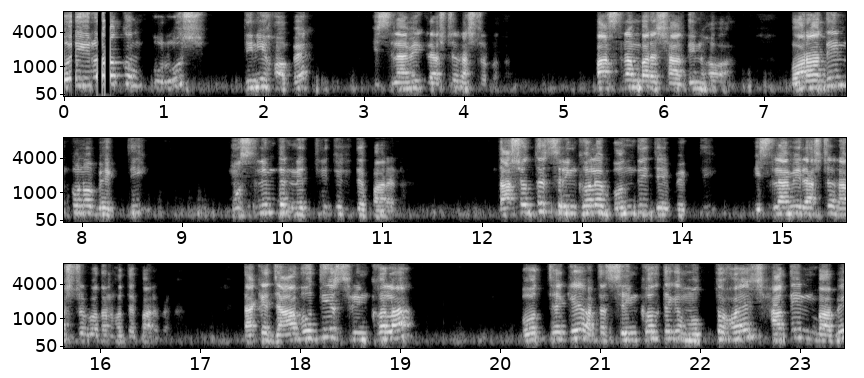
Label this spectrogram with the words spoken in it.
ওই রকম পুরুষ তিনি হবেন ইসলামিক রাষ্ট্রের রাষ্ট্রপ্রধান। পাঁচ নম্বরে স্বাধীন হওয়া। পরাধীন কোনো ব্যক্তি মুসলিমদের নেতৃত্ব দিতে পারে না। দাসত্বের শৃঙ্খলে বন্দী যে ব্যক্তি ইসলামী রাষ্ট্রের রাষ্ট্রপ্রধান হতে পারবে না। তাকে যাবতীয় শৃঙ্খলা বোধ থেকে অর্থাৎ শৃঙ্খল থেকে মুক্ত হয়ে স্বাধীনভাবে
